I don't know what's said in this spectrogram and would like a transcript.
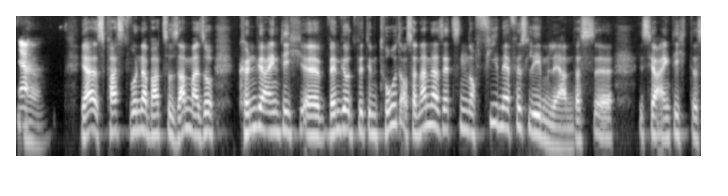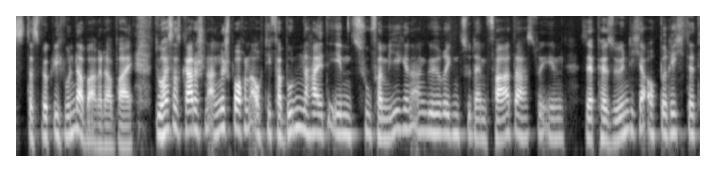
ja. Ja, es passt wunderbar zusammen. Also können wir eigentlich, äh, wenn wir uns mit dem Tod auseinandersetzen, noch viel mehr fürs Leben lernen. Das äh, ist ja eigentlich das, das wirklich Wunderbare dabei. Du hast das gerade schon angesprochen, auch die Verbundenheit eben zu Familienangehörigen, zu deinem Vater hast du eben sehr persönlich ja auch berichtet.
